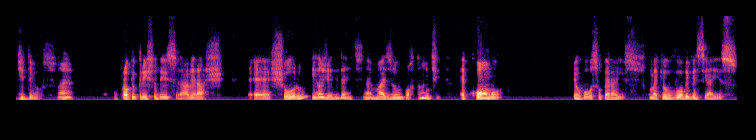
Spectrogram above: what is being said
de Deus. Né? O próprio Cristo disse: haverá é, choro e ranger de dentes, né? mas o importante é como eu vou superar isso, como é que eu vou vivenciar isso.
